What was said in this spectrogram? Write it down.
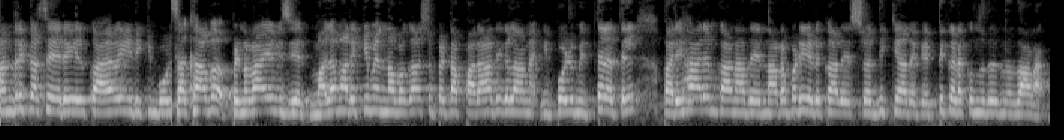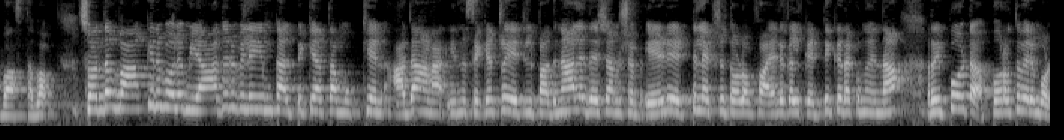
മന്ത്രി കസേരയിൽ കയറിയിരിക്കുമ്പോൾ സഖാവ് പിണറായി വിജയൻ മലമറിക്കുമെന്ന് അവകാശപ്പെട്ട പരാതികളാണ് ഇപ്പോഴും ഇത്തരത്തിൽ പരിഹാരം കാണാതെ നടപടിയെടുക്കാതെ ശ്രദ്ധിക്കാതെ കെട്ടിക്കിടക്കുന്നത് എന്നതാണ് വാസ്തവം. സ്വന്തം വാക്കിന് പോലും യാതൊരു വിലയും കൽപ്പിക്കാത്ത മുഖ്യൻ അതാണ് ഇന്ന് സെക്രട്ടേറിയറ്റിൽ പതിനാല് ദശാംശം ഏഴ് എട്ട് ലക്ഷത്തോളം ഫയലുകൾ കെട്ടിക്കിടക്കുന്നു എന്ന റിപ്പോർട്ട് പുറത്തു വരുമ്പോൾ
